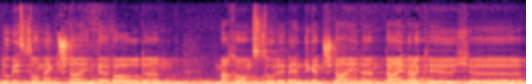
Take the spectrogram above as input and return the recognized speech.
Du bist zum Eckstein geworden. Mache uns zu lebendigen Steinen deiner Kirche.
